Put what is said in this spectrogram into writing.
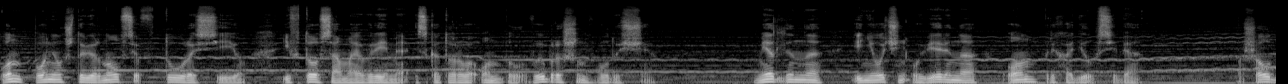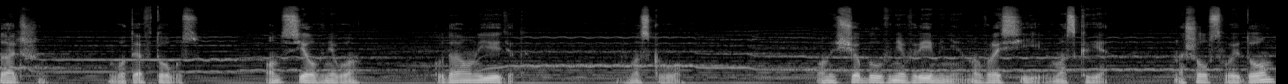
он понял, что вернулся в ту Россию и в то самое время, из которого он был выброшен в будущее. Медленно и не очень уверенно он приходил в себя. Пошел дальше. Вот и автобус. Он сел в него. Куда он едет? В Москву. Он еще был вне времени, но в России, в Москве. Нашел свой дом,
